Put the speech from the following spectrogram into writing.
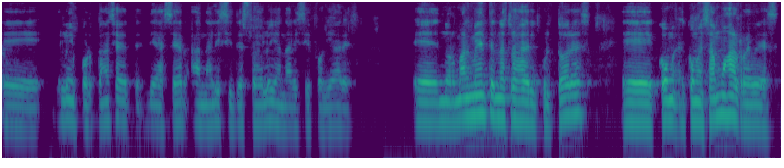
la importancia de, hacer análisis de suelo y análisis foliares. normalmente nuestros agricultores comenzamos al revés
